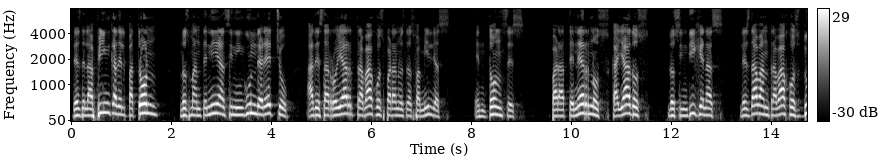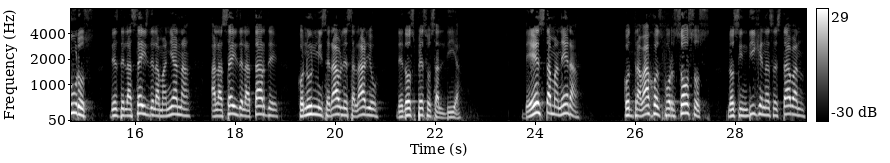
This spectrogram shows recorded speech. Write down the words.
Desde la finca del patrón nos mantenía sin ningún derecho a desarrollar trabajos para nuestras familias. Entonces, para tenernos callados, los indígenas les daban trabajos duros desde las seis de la mañana a las seis de la tarde con un miserable salario de dos pesos al día. De esta manera, con trabajos forzosos, los indígenas estaban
